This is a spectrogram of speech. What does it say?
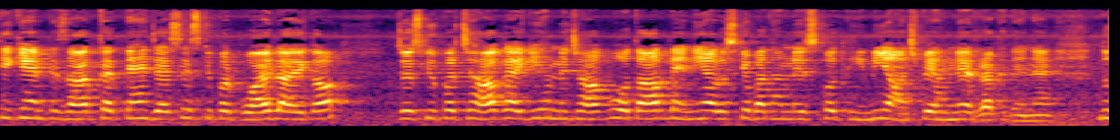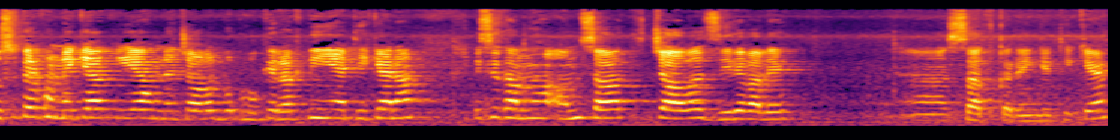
ठीक है, इंतज़ार करते हैं, जैसे इसके ऊपर बॉयल आएगा, जो इसके ऊपर झाग आएगी, हमने झाग को उतार लेनी है और उसके बाद हमने इसको धीमी आँच पे हमने रख देना है। दूसरी तरफ़ हमने क्या किया हमने चावल भिगो के रख दिए हैं, ठीक है ना? इसी तरह हम साथ चावल ज़ीरे वाले सर्व करेंगे, ठीक है?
